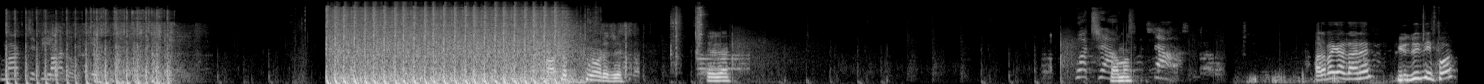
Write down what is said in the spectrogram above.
Marked a vehicle. Patlatırsın o aracı. Helal. Watch out. Tamam. Watch out. Araba geldi aynen. Yüzde yüz info.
